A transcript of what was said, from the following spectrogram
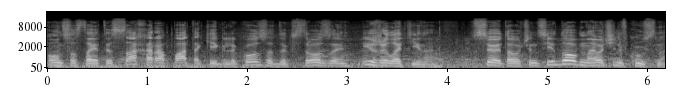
Он состоит из сахара, патоки, глюкозы, декстрозы и желатина. Все это очень съедобно и очень вкусно.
